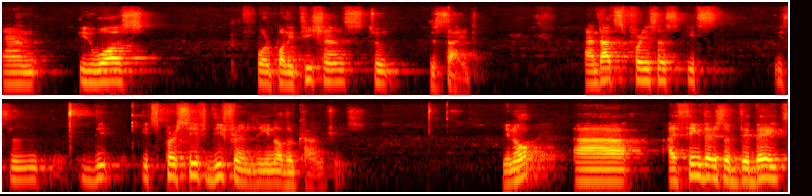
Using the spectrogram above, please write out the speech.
And it was for politicians to decide. And that's, for instance, it's, it's, it's perceived differently in other countries. You know, uh, I think there's a debate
